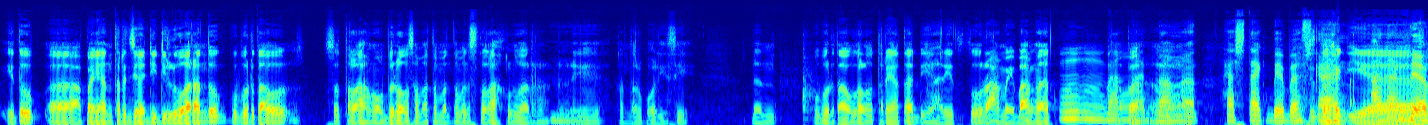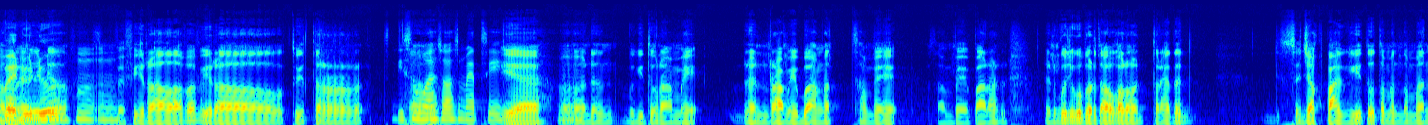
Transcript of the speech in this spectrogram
itu eh, apa yang terjadi di luaran tuh gue baru tahu setelah ngobrol sama teman-teman setelah keluar dari kantor polisi dan gue baru tahu kalau ternyata di hari itu tuh rame banget. Mm-mm, banget. Apa? banget hashtag bebaskan Hashtag, iya, Ananda sampai- Badudu Dudu, mm-mm. Sampai viral apa viral Twitter Di semua sosmed sih. Iya, heeh, dan begitu rame dan rame banget sampai sampai parah. Dan gue juga baru tahu kalau ternyata sejak pagi itu teman-teman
